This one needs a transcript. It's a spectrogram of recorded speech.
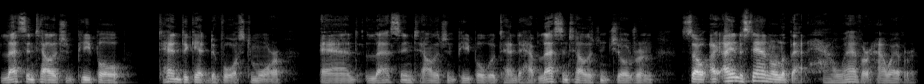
less intelligent people tend to get divorced more, and less intelligent people will tend to have less intelligent children. So I, I understand all of that. However, however,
